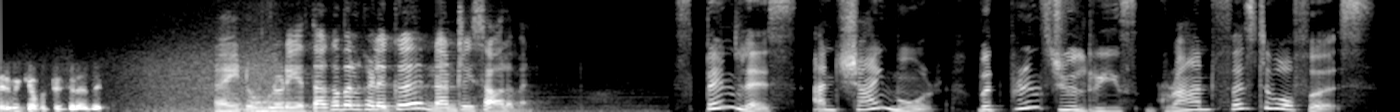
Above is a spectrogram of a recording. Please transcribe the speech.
தெரிவிக்கப்பட்டிருக்கிறது. ரைட் உங்களுடைய தகவல்களுக்கு நன்றி சாலமன். Spend less and shine more with Prince Jewelry's grand festive offers.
